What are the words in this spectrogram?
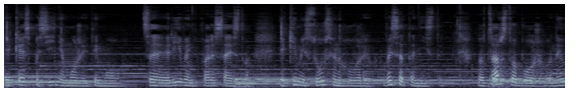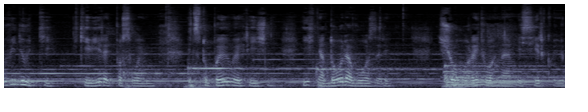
яке спасіння може йти мова? Це рівень фарисейства, яким Ісус Він говорив: ви сатаністи, до Царства Божого не увійдуть ті, які вірять по-своєму, відступили грішні, їхня доля в озері, що горить вогнем і сіркою.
